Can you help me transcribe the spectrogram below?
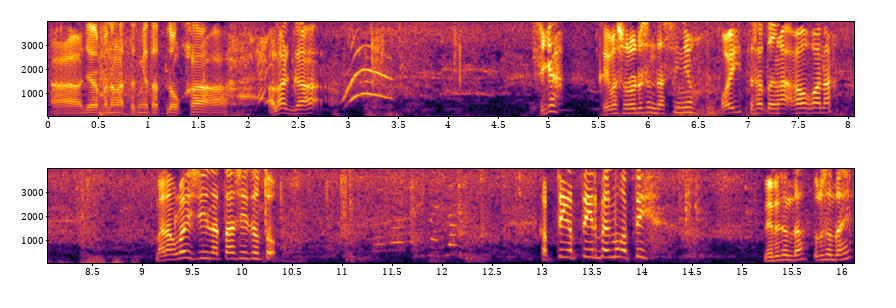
Ah, diyan naman ang nga tatlo ka alaga. Sige, kay masunod sa dasin nyo. Oy, tasa tanga ka ka na. Manang loy si lata si tuto. Kapti, kapti, irban mo kapti. Dito sanda, tulus sanda eh.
